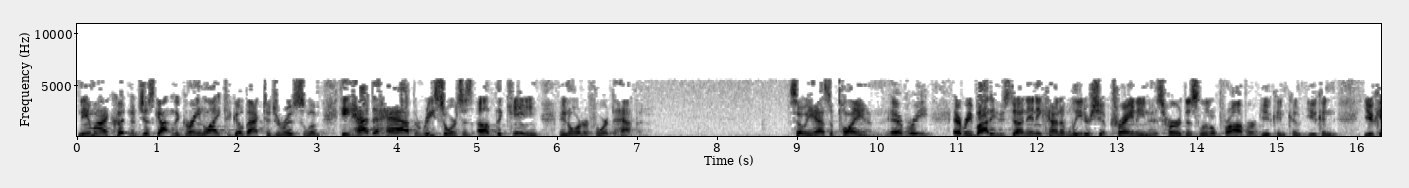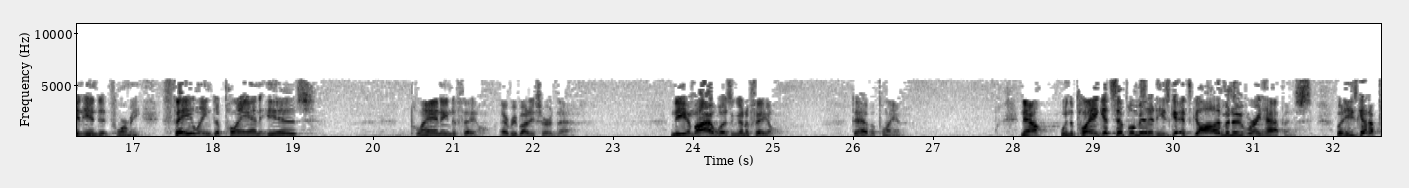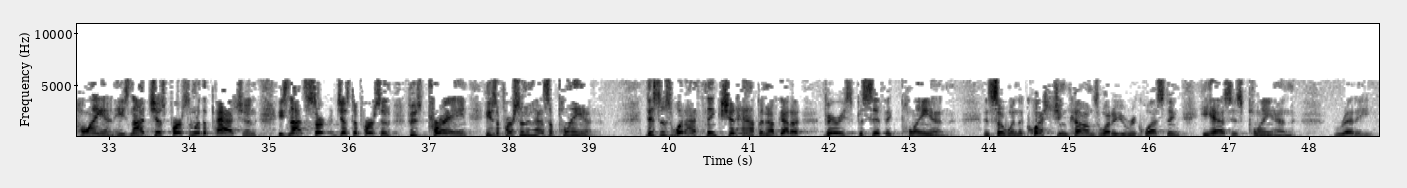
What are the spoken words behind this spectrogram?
Nehemiah couldn't have just gotten the green light to go back to Jerusalem. He had to have the resources of the king in order for it to happen. So he has a plan. Every everybody who's done any kind of leadership training has heard this little proverb. You can you can you can end it for me. Failing to plan is planning to fail. Everybody's heard that. Nehemiah wasn't going to fail to have a plan. Now, when the plan gets implemented, he's it's of maneuvering happens. But he's got a plan. He's not just a person with a passion. He's not just a person who's praying. He's a person who has a plan. This is what I think should happen. I've got a very specific plan. And so when the question comes, what are you requesting? He has his plan ready.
